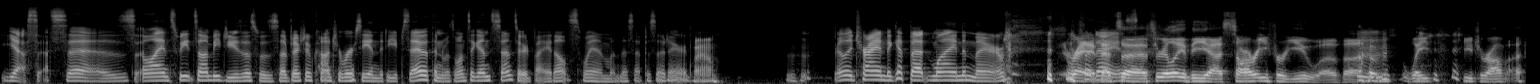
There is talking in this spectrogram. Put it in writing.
Yes, it says the line Sweet Zombie Jesus was a subject of controversy in the Deep South and was once again censored by Adult Swim when this episode aired. Wow. Really trying to get that line in there. right. That's uh, it's really the uh, sorry for you of uh, Mm-hmm. late Futurama.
